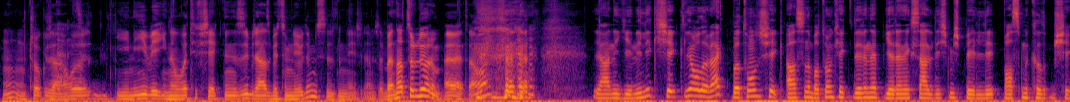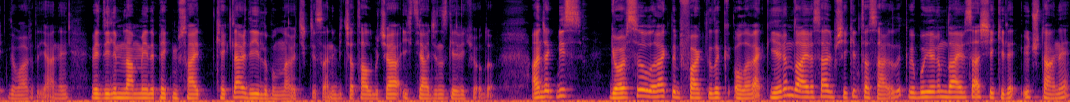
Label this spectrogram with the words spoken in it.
Hmm, çok güzel. Evet. O yeni ve inovatif şeklinizi biraz betimleyebilir misiniz dinleyicilerimize? Ben hatırlıyorum evet ama. yani yenilik şekli olarak baton şek aslında baton keklerin hep gelenekselleşmiş belli basma kalıp bir şekli vardı. Yani ve dilimlenmeye de pek müsait kekler değildi bunlar açıkçası. Hani bir çatal bıçağa ihtiyacınız gerekiyordu. Ancak biz görsel olarak da bir farklılık olarak yarım dairesel bir şekil tasarladık ve bu yarım dairesel şekilde 3 tane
